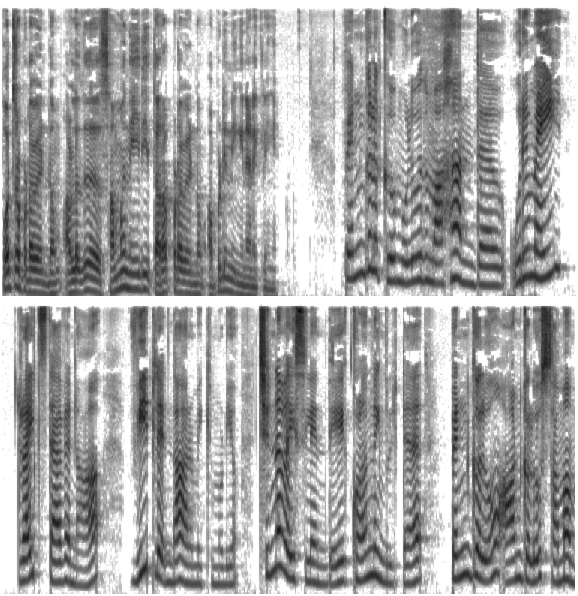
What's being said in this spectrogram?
போற்றப்பட வேண்டும்? அல்லது சமநீதி தரப்பட வேண்டும் அப்படின்னு நீங்கள் நினைக்கிறீங்க? பெண்களுக்கு முழுவதுமாக அந்த உரிமை ரைட்ஸ் தேவைன்னா வீட்டிலேருந்து தான் ஆரம்பிக்க முடியும். சின்ன வயசுலேருந்தே குழந்தைங்கள்ட்ட பெண்களும் ஆண்களும் சமம்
